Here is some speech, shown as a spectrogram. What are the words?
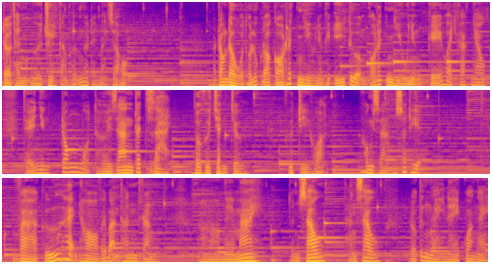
trở thành một người truyền cảm hứng ở trên mạng xã hội. Ở trong đầu của tôi lúc đó có rất nhiều những cái ý tưởng, có rất nhiều những kế hoạch khác nhau. Thế nhưng trong một thời gian rất dài, tôi cứ chần chừ, cứ trì hoãn, không dám xuất hiện và cứ hẹn hò với bản thân rằng uh, ngày mai tuần sau tháng sau rồi từ ngày này qua ngày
